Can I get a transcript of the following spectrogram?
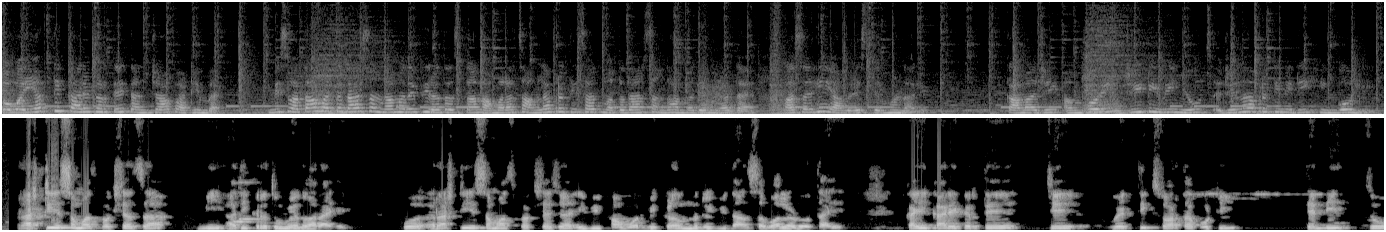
तो वैयक्तिक कार्यकर्ते त्यांच्या पाठिंबा आहे मी स्वतः मतदारसंघामध्ये फिरत असताना मला चांगला प्रतिसाद मतदारसंघामध्ये मिळत आहे असंही यावेळेस ते म्हणाले. Kamaji Ambhore G T V news जिल्हा प्रतिनिधी हिंगोली. राष्ट्रीय समाज पक्षाचा मी अधिकृत उमेदवार आहे व राष्ट्रीय समाज पक्षाच्या एबी फॉर्मवर मी कळमनुरी विधानसभा लढवत आहे. काही कार्यकर्ते जे वैयक्तिक स्वार्थापोटी त्यांनी जो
